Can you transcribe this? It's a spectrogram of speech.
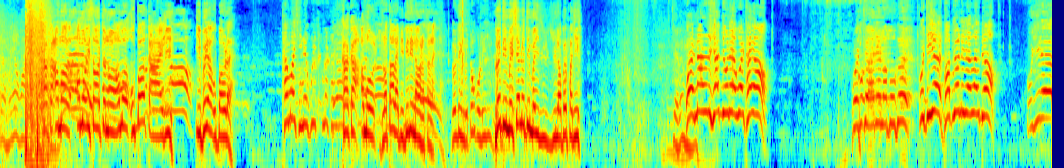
ကျန်မေးဟောတာကအမအမအစားကျွန်တော်အမဥပကိုင်ပြီးဤဘေးကဥပလဲထမရှိနေခွေးထမထကကအမလောတာလိုက်ပြီးပြီးလေးနောက်လာတာလိုက်လွတ်လိမတုံးကိုလေးလွတ်ဒီမေရှက်လွတ်ဒီမေယူလာပဲဖာကြီးဝဲနာရရှာပြုံးနေဝဲထဲရောဝဲကြရဲလာပိုကေကိုကြီးရဘာပြောနေလဲလိုက်ပြောကိုကြီးရဲ့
